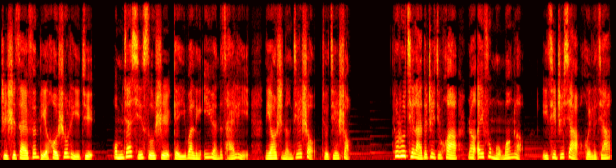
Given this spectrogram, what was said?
只是在分别后说了一句：“我们家习俗是给一万零一元的彩礼，你要是能接受就接受。”突如其来的这句话让 A 父母懵了，一气之下回了家，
